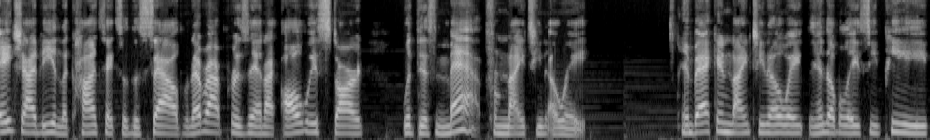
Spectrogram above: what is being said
HIV in the context of the South, whenever I present, I always start with this map from 1908. And back in 1908, the NAACP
